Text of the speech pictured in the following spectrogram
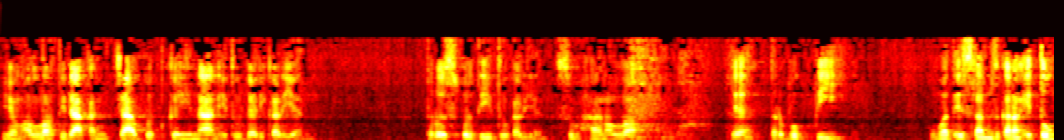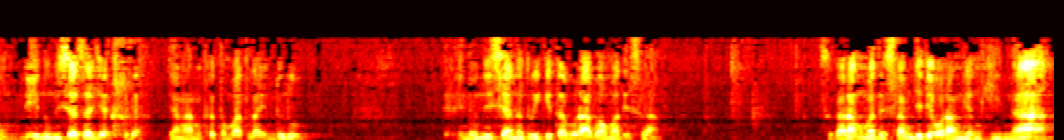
Yang Allah tidak akan cabut kehinaan itu dari kalian. Terus seperti itu kalian. Subhanallah. Ya terbukti. Umat Islam sekarang hitung. Di Indonesia saja. Sudah. Jangan ke tempat lain dulu. Indonesia negeri kita berapa umat Islam? Sekarang umat Islam jadi orang yang hina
